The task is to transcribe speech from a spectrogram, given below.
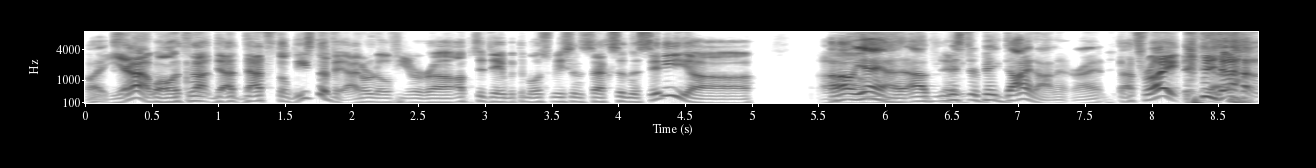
bikes. Yeah, well, it's not that. That's the least of it. I don't know if you're uh, up to date with the most recent Sex in the City. Uh, Oh um, yeah, yeah. Uh. Mr. Big died on it, right? That's right. yeah.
